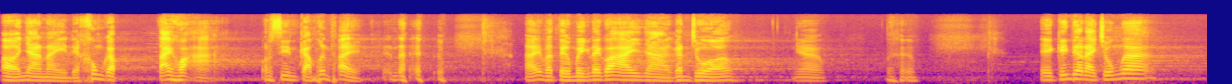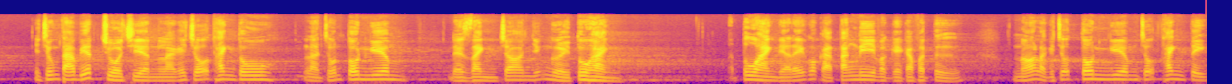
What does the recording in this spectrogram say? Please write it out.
ở nhà này để không gặp tai họa. Con xin cảm ơn thầy. Đấy, và từ mình đây có ai nhà gần chùa không? Yeah. kính thưa đại chúng chúng ta biết chùa chiền là cái chỗ thanh tu là chốn tôn nghiêm để dành cho những người tu hành. Tu hành thì ở đấy có cả tăng ni và kể cả phật tử. Nó là cái chỗ tôn nghiêm chỗ thanh tịnh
